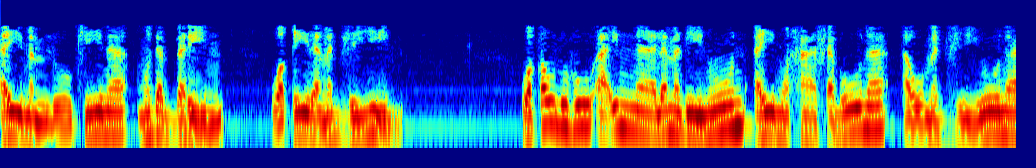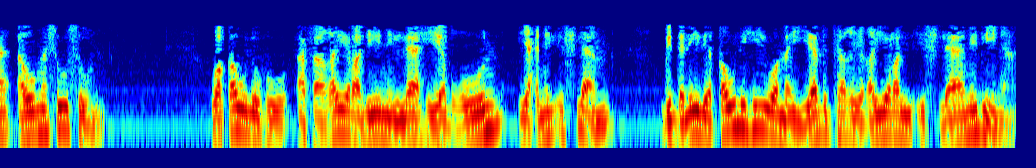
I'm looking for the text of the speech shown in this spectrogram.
أي مملوكين مدبرين وقيل مجزيين. وقوله أئنا لمدينون أي محاسبون أو مجزيون أو مسوسون. وقوله أفغير دين الله يبغون يعني الإسلام بدليل قوله ومن يبتغي غير الإسلام دينا.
